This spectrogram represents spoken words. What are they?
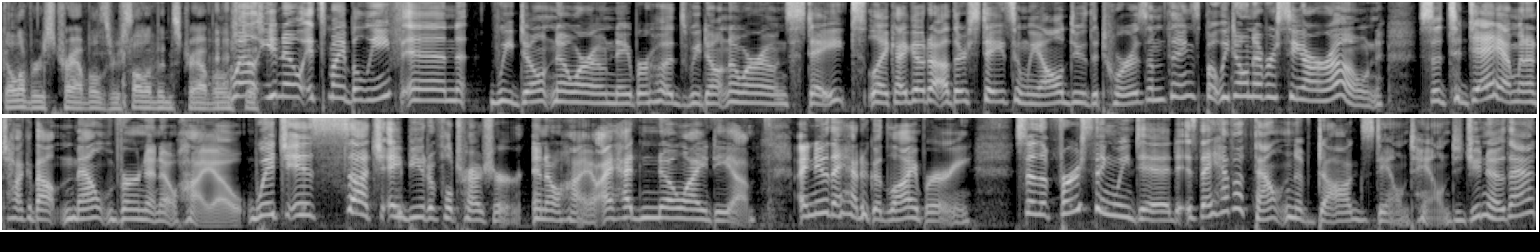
Gulliver's Travels or Sullivan's Travels. well, just- you know, it's my belief in we don't know our own neighborhoods, we don't know our own state. Like I go to other states and we all do the tourism things, but we don't ever see our own. So today I'm going to talk about Mount Vernon, Ohio, which is such a beautiful treasure in Ohio. I had no idea. I knew they had a good library. So the first thing we did is they have a fountain of dogs downtown. Did you know that?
